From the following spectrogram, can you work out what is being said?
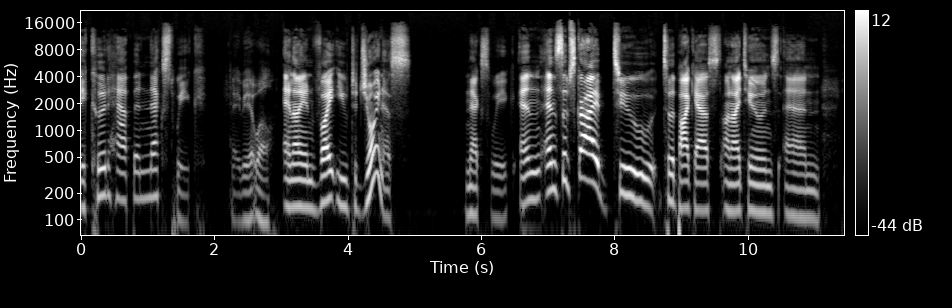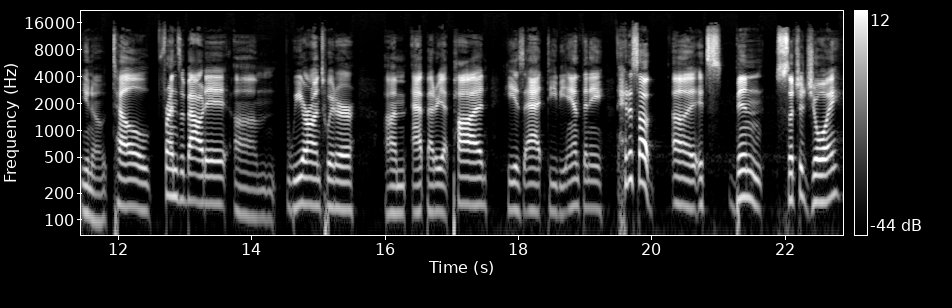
it could happen next week Maybe it will. and I invite you to join us next week and and subscribe to to the podcast on iTunes and you know tell friends about it. Um, we are on Twitter. I'm at Better Yet Pod. He is at DB Anthony. Hit us up. Uh, it's been such a joy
